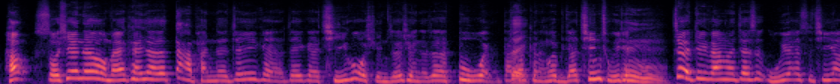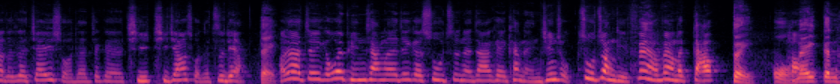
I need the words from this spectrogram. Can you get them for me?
好，首先呢，我们来看一下这大盘的这一个这个期货选择权的这个部位，大家可能会比较清楚一点。这个地方呢，这是五月二十七号的这个交易所的这个期期交所的资料。对。好，那这个未平仓的这个数字呢，大家可以看得很清楚，柱状体非常非常的高。对。哦，那一根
